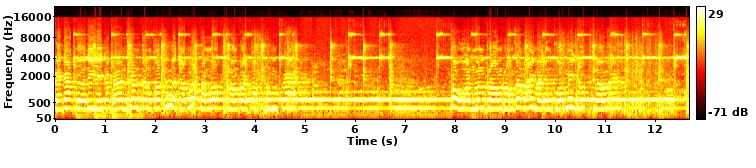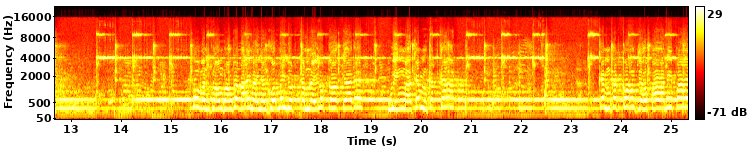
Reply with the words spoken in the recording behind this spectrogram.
กระดาษเนื้อดีกับอ่านจันเต็มกอดเอื้อจอกมัดทางออกน้องคอยตกดุมปราดเท่าวันมันคลองคลองสบายมายังควบไม่หยุดแล้วแหละเท่าวันคลองคลองสบายมายังควบไม่หยุดกำไรลดออกจากกันวิ่งมาเข้มกัดคาด เข้มกัดกองเกี่ยวป่านี่ป้าแอ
